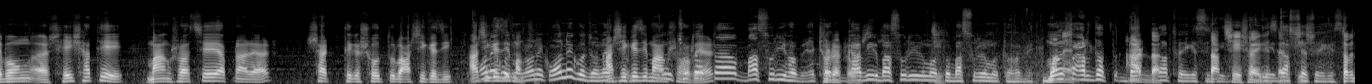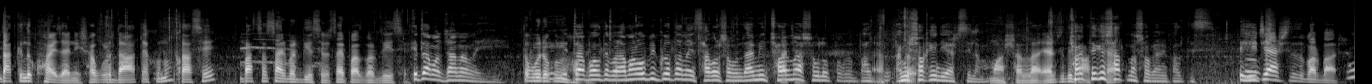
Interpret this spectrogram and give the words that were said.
এবং সেই সাথে মাংস আছে আপনার আর ষাট থেকে সত্তর বা আশি কেজি আশি কেজি অনেক অনেক ওজন 80 কেজি মাংস মানে হবে। একটা বাছুরি হবে একটা গাভীর বাসুরির মতো বাসুরের মতো হবে। বয়স দাঁত দাঁত দাঁত। দাঁত হয়ে গেছে দাঁত শেষ হয়ে গেছে দাঁত শেষ হয়ে গেছে। তবে দাঁত কিন্তু ক্ষয় যায়নি সবগুলো দাঁত এখনও। আছে বাচ্চা চারবার দিয়েছে চার পাঁচবার দিয়েছে। এটা আমার জানা নাই। তো ওই রকম এটা বলতে পারি আমার অভিজ্ঞতা নাই ছাগল সম্বন্ধে। আমি ছয় মাস হলো পালতে আমি শখে নিয়ে আসছিলাম। মাশাল্লাহ এর যদি ছয় থেকে সাত মাস হবে আমি পালতেছি। হিটে আসছে তো বারবার? ও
